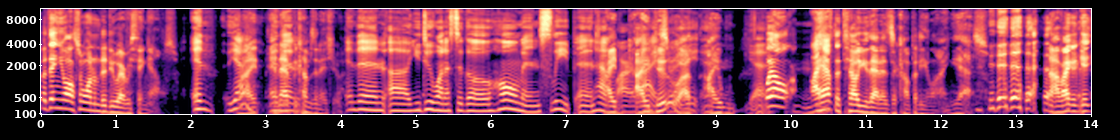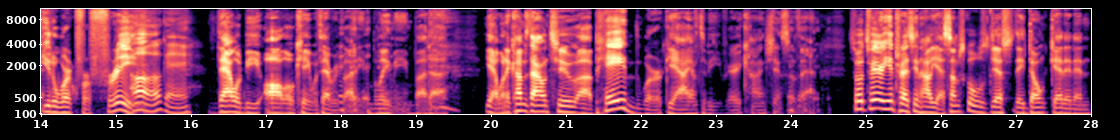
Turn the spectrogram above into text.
But then you also want them to do everything else, And yeah. right? And, And, that then, becomes an issue. and then uh, you do want us to go home and sleep and have I- our I lives, do. I- right? I- And, yeah. Well, Mhm. I have to tell you that as a company line, yes. now, if I could get you to work for free, oh, okay. that would be all okay with everybody, believe me. But uh, yeah, when it comes down to uh, paid work, yeah, I have to be very conscious of that. So it's very interesting how, yeah, some schools just they don't get it, and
